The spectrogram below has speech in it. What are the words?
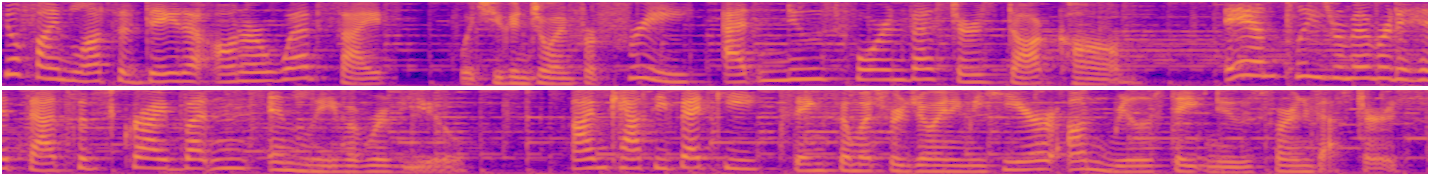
You'll find lots of data on our website, which you can join for free at newsforinvestors.com. And please remember to hit that subscribe button and leave a review. I'm Kathy Fettke. Thanks so much for joining me here on Real Estate News for Investors.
